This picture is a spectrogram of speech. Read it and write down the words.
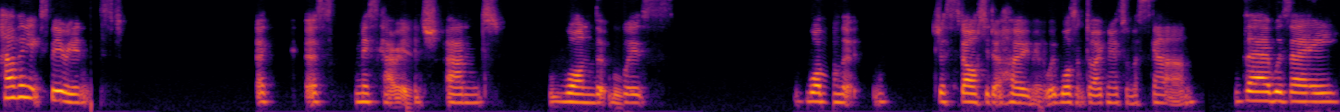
having experienced a, a miscarriage and one that was one that just started at home, it wasn't diagnosed on a scan, there was a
